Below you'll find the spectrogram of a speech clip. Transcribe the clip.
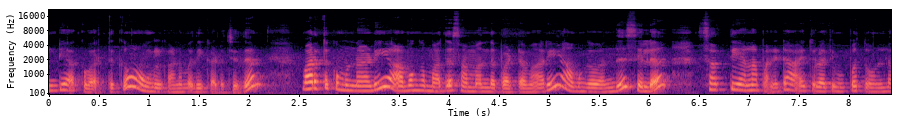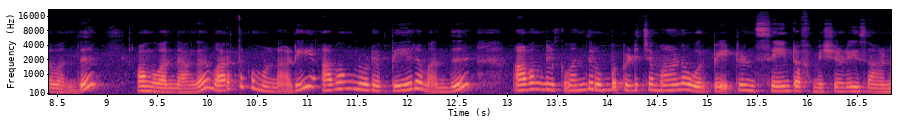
இந்தியாவுக்கு வரத்துக்கு அவங்களுக்கு அனுமதி கிடச்சிது. வரத்துக்கு முன்னாடி அவங்க மத சம்மந்தப்பட்ட மாதிரி அவங்க வந்து சில சக்தியெல்லாம் பண்ணிவிட்டு ஆயிரத்தி தொள்ளாயிரத்தி முப்பத்தொன்னில் வந்து அவங்க வந்தாங்க. வரத்துக்கு முன்னாடி அவங்களோட பேரை வந்து அவங்களுக்கு வந்து ரொம்ப பிடிச்சமான ஒரு பேட்ரன் செயின்ட் ஆஃப் மிஷனரிஸான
